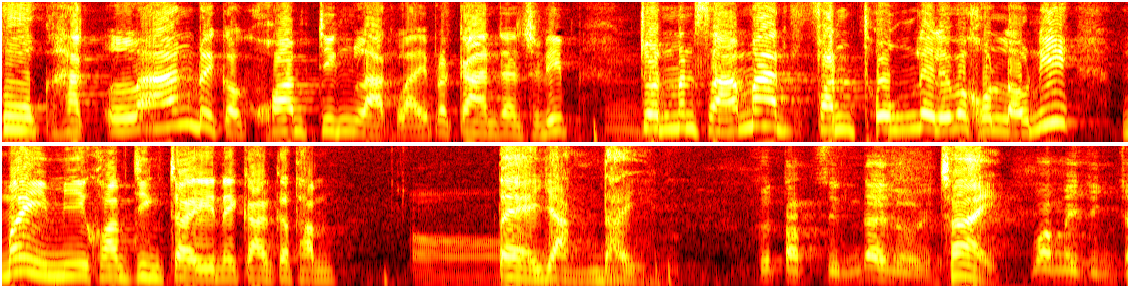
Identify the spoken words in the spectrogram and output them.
ถูกหักล้างด้วยกับความจริงหลากหลายประการอาจารย์ชริปจนมันสามารถฟันธงได้เลยว่าคนเหล่านี้ไม่มีความจริงใจในการกระทำอ๋อแต่อย่างใด คือตัดสินได้เลย ใช่ว่าไม่จริงใจ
